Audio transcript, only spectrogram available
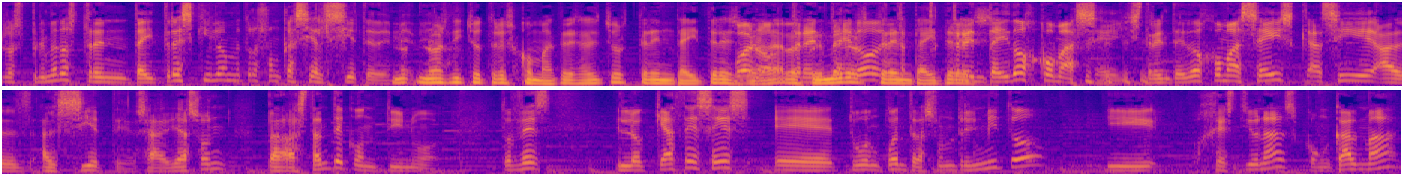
los primeros 33 kilómetros son casi al 7 de No, media. no has dicho 3,3, has dicho 33, bueno, ¿verdad? Los 32, primeros 33. 32,6. 32,6 casi al, al 7. O sea, ya son bastante continuos. Entonces, lo que haces es, eh, tú encuentras un ritmito y gestionas con calma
